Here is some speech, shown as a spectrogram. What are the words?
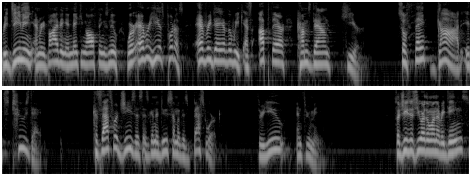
redeeming and reviving and making all things new wherever He has put us every day of the week, as up there comes down here. So thank God it's Tuesday, because that's where Jesus is going to do some of His best work through you and through me. So, Jesus, you are the one that redeems.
